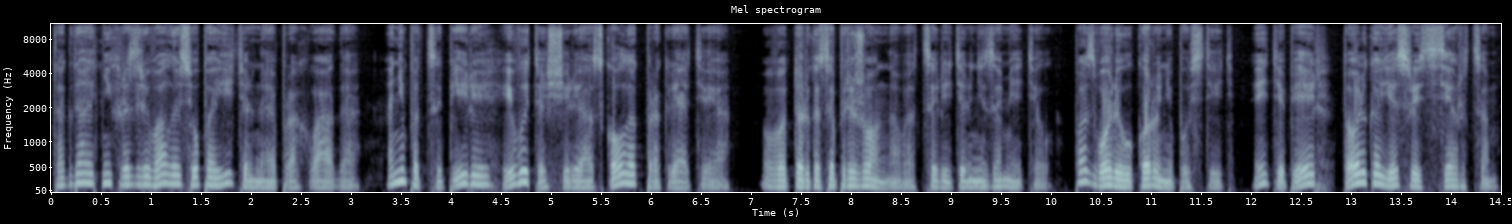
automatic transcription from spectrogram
тогда от них разрывалась упоительная прохлада. Они подцепили и вытащили осколок проклятия. Вот только сопряженного целитель не заметил. Позволил корни пустить. И теперь только если с сердцем.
